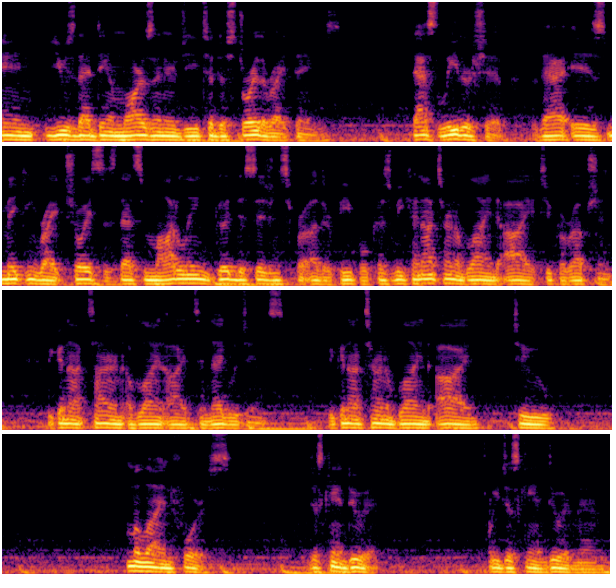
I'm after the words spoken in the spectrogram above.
and use that damn Mars energy to destroy the right things. That's leadership that is making right choices. That's modeling good decisions for other people because we cannot turn a blind eye to corruption. We cannot turn a blind eye to negligence. We cannot turn a blind eye to malign force. Just can't do it. We just can't do it, man.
